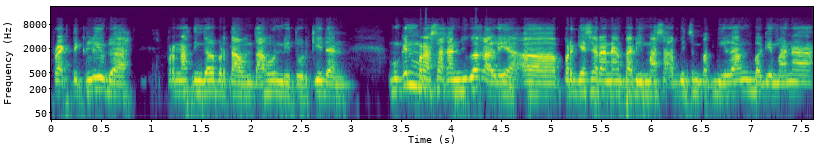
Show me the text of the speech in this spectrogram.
practically udah pernah tinggal bertahun-tahun di Turki dan mungkin merasakan juga kali ya uh, pergeseran yang tadi Mas Abid sempat bilang bagaimana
